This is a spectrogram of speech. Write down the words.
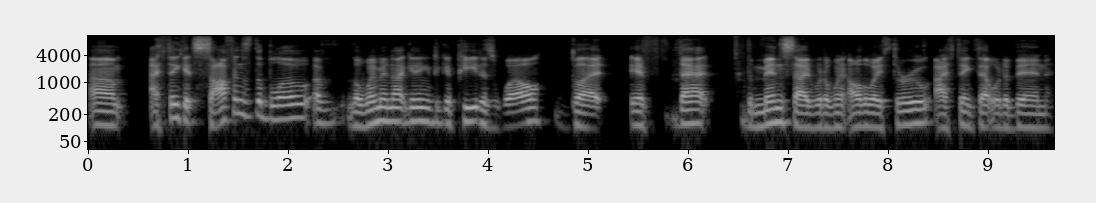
um, I think it softens the blow of the women not getting to compete as well. But if that the men's side would have went all the way through, I think that would have been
